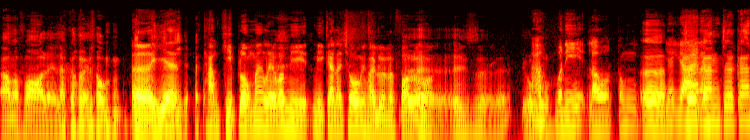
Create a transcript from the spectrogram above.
เอามาฟอร์เลยแล้วก็ไปลง เออเฮียทำคลิปลงมากเลยว่ามีมีการโชว์มีคอยรุนมาฟอลโล่เออเออเสือโอ้โหอ้าววันนี้เราต้องเออแยกย้ายเจอกันะนเจอกัน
